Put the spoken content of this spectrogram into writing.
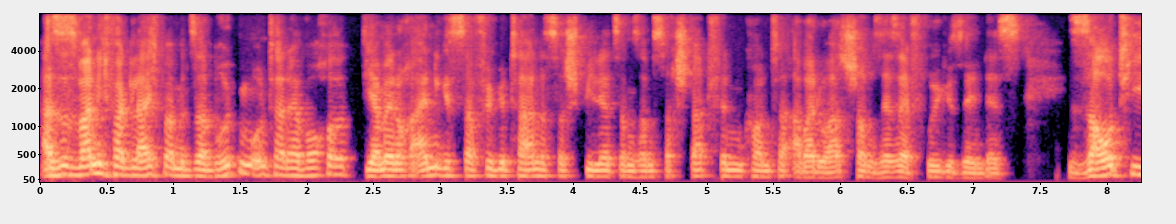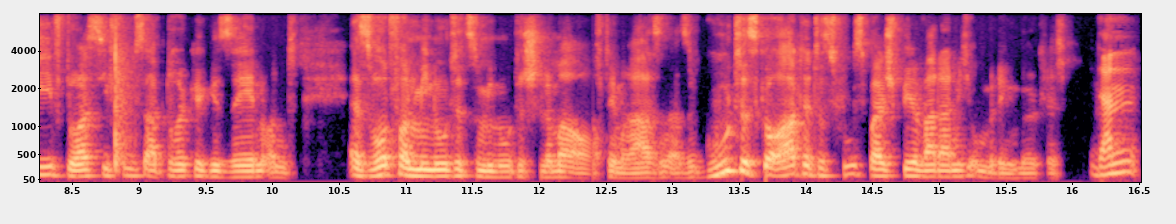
Also es war nicht vergleichbar mit Saarbrücken unter der Woche. Die haben ja noch einiges dafür getan, dass das Spiel jetzt am Samstag stattfinden konnte, aber du hast schon sehr, sehr früh gesehen, der ist sautief, du hast die Fußabdrücke gesehen und es wurde von Minute zu Minute schlimmer auf dem Rasen. Also gutes, geordnetes Fußballspiel war da nicht unbedingt möglich. Dann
